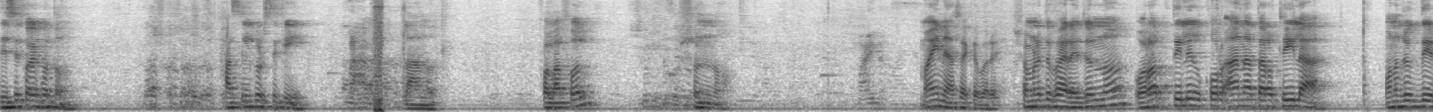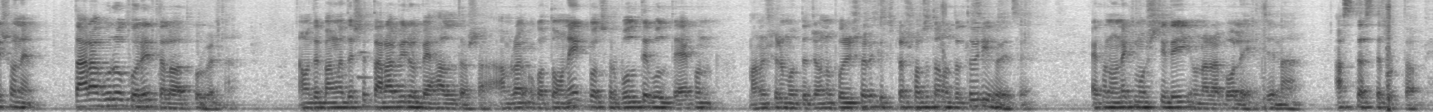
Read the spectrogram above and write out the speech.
দিছে কয় খতম? হাসিল করছে কি? লানত। ফলাফল? শূন্য। মাইনাস একেবারে। সম্মানিত ভাইরা এই জন্য ওরাত্তিলিল কোরআনা তার মনোযোগ দিয়ে শোনেন। তাড়াহুড়ো করে তেলাওয়াত করবেন না। আমাদের বাংলাদেশে তারাবিরও বেহাল দশা। আমরা গত অনেক বছর বলতে বলতে এখন মানুষের মধ্যে জনপরিসরে কিছুটা সচেতনতা তৈরি হয়েছে। এখন অনেক মসজিদেই ওনারা বলে যে, না, আস্তে আস্তে পড়তে হবে।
